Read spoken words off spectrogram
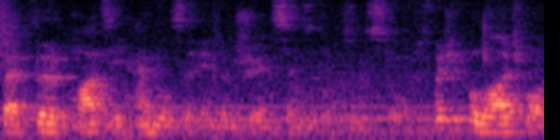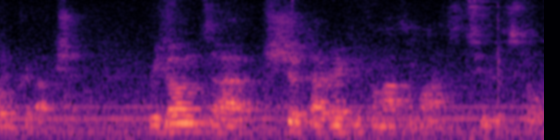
that third party handles the inventory and sends it to the store, especially for large volume production. We don't uh, ship directly from our plant to the store.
